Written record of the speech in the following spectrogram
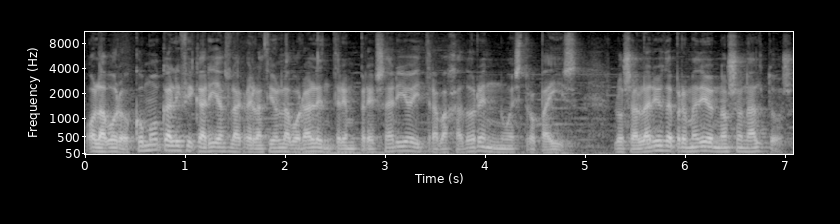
Hola Boro, ¿cómo calificarías la relación laboral entre empresario y trabajador en nuestro país? Los salarios de promedio no son altos.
